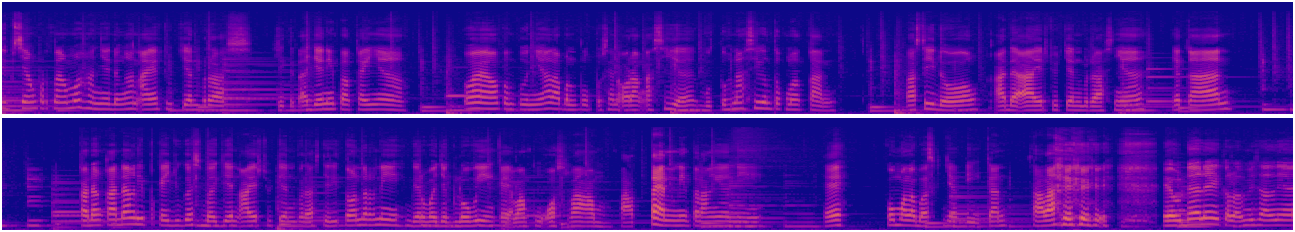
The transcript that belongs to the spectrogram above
Tips yang pertama hanya dengan air cucian beras. Sedikit aja nih pakainya. Well, tentunya 80% orang Asia butuh nasi untuk makan. Pasti dong ada air cucian berasnya, ya kan? Kadang-kadang dipakai juga sebagian air cucian beras jadi toner nih, biar wajah glowing kayak lampu osram. Paten nih terangnya nih. Eh, kok malah bahas kecantikan? Salah. ya udah deh, kalau misalnya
